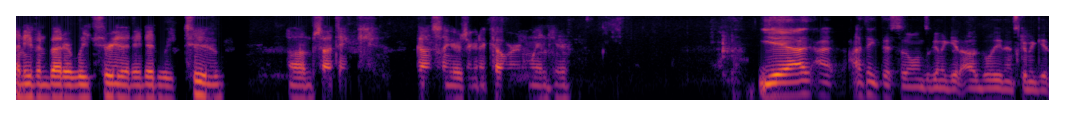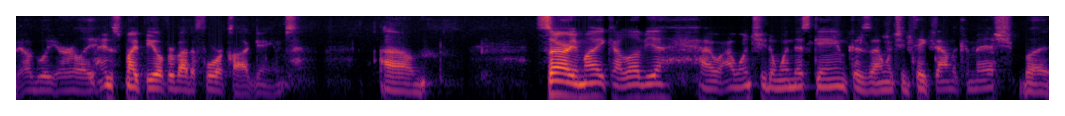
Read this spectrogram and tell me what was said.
an even better week three than he did week two. Um, so I think Gunslingers are going to cover and win here. Yeah, I, I think this one's going to get ugly, and it's going to get ugly early. This might be over by the four o'clock games. Um, sorry, Mike. I love you. I, I want you to win this game because I want you to take down the commish, but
